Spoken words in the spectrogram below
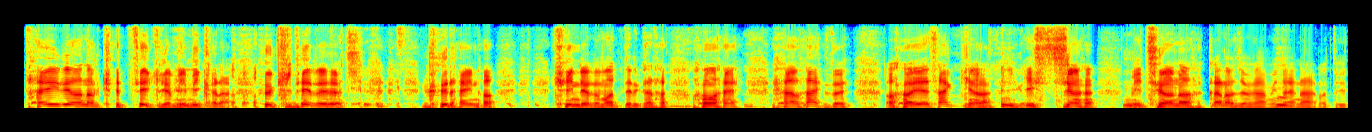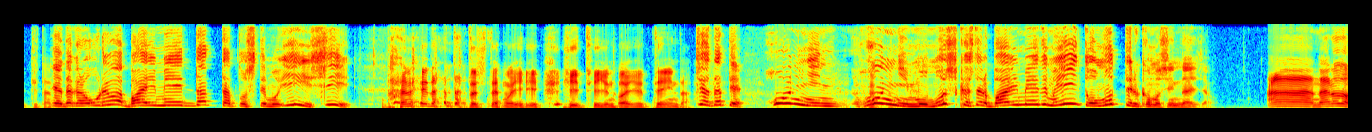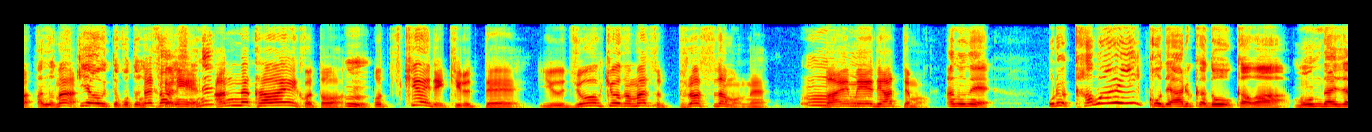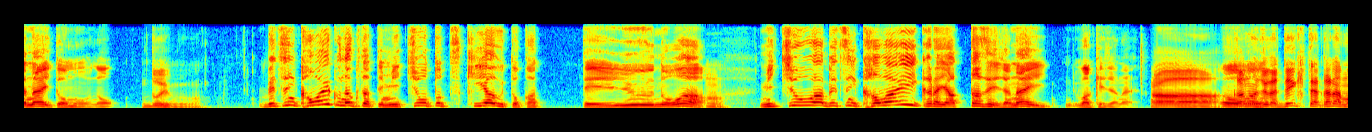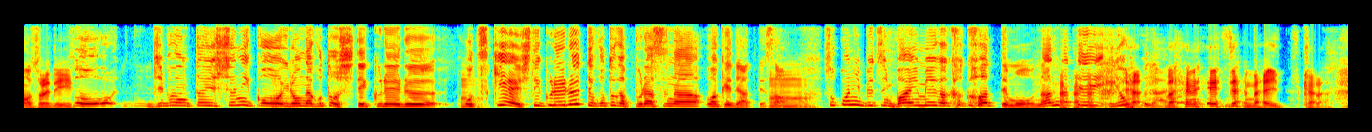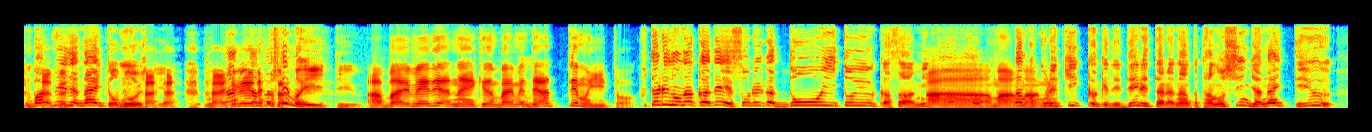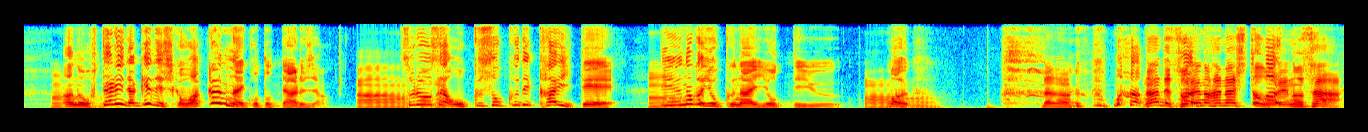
大量の血液が耳から吹き出るぐらいの筋力持ってるからお前やばいぞ。お前さっきの一瞬道夫の彼女がみたいなこと言ってたいやだから俺は売名だったとしてもいいしダメだったとしてもいいいいっていうのは言っていいんだ。じゃあだって本人本人ももしかしたら売名でもいいと思ってるかもしんないじゃん。ああなるほど。あのま付き合うってことに関確かにしてね、あんな可愛い子とうん。お付き合いできるっていう状況がまずプラスだもんね。売名であっても。あのね俺は可愛い子であるかどうかは問題じゃないと思うの。どういう部分？別に可愛くなくたって道夫と付き合うとかっていうのは、道夫は別に可愛いからやったぜじゃないわけじゃない。ああ。うん。彼女ができたからもうそれでいいと。そう自分と一緒にこういろんなことをしてくれる、お付き合いしてくれるってことがプラスなわけであってさ、うん。そこに別に売名が関わっても何だってよくない？売名じゃないから。売名じゃないと思うし。だったとしてもいいっていう。あ売名ではないけど売名であってもいいと。二人の中でそれが同意というかさみちおもなんかこれきっかけで出れたらなんか楽しいんじゃないっていう、あの二人だけでしか分かんないことってあるじゃん。それをさ、憶測で書いて、っていうのが良くないよっていう。あまあ、だから まあ、なんでそれの話と俺のさ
